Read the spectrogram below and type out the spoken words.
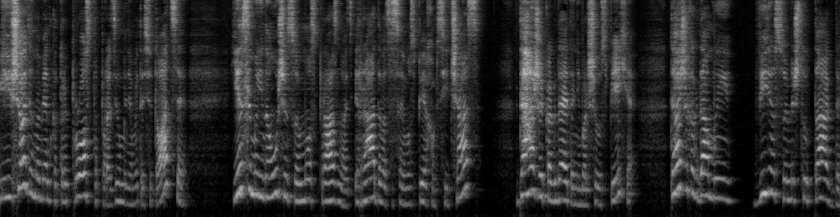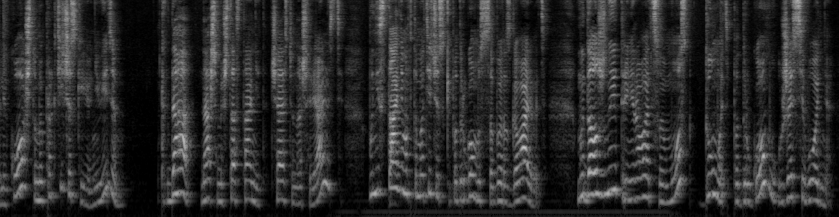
И еще один момент, который просто поразил меня в этой ситуации. Если мы не научим свой мозг праздновать и радоваться своим успехам сейчас, даже когда это небольшие успехи, даже когда мы видим свою мечту так далеко, что мы практически ее не видим, когда наша мечта станет частью нашей реальности, мы не станем автоматически по-другому с собой разговаривать. Мы должны тренировать свой мозг думать по-другому уже сегодня –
